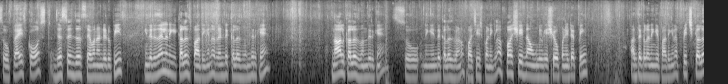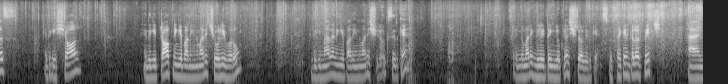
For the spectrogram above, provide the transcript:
so price cost just and just seven hundred rupees இந்த டிசைனில் நீங்கள் கலர்ஸ் பார்த்தீங்கன்னா ரெண்டு கலர்ஸ் வந்திருக்கேன் நாலு கலர்ஸ் வந்திருக்கேன் ஸோ நீங்கள் எந்த கலர்ஸ் வேணும் பர்ச்சேஸ் பண்ணிக்கலாம் ஃபர்ஸ்ட் ஷேட் நான் உங்களுக்கு ஷோ பண்ணிவிட்டேன் பிங்க் அடுத்த கலர் நீங்கள் பார்த்தீங்கன்னா பிச் கலர்ஸ் இதுக்கு ஷால் இதுக்கு டாப் நீங்கள் பார்த்தீங்க இந்த மாதிரி சோலி வரும். இதுக்கு மேலே நீங்கள் பார்த்தீங்க இந்த மாதிரி ஷ்ரோக்ஸ் இருக்கேன் ஸோ இந்த மாதிரி கிளிட்டரிங் லுக்கில் ஷ்ரோக் இருக்கேன் so second colour peach and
